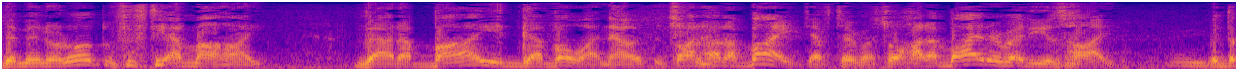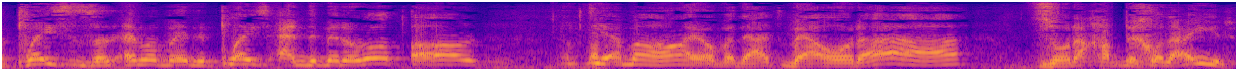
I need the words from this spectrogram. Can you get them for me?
The menorot were 50 אמה high. והרבית גבוה. Now it's on Harabayit after so Harabayit already is high. But the place is an elevated place and the menorot are 50 אמה high over that. והאורה זורחת בכל העיר.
